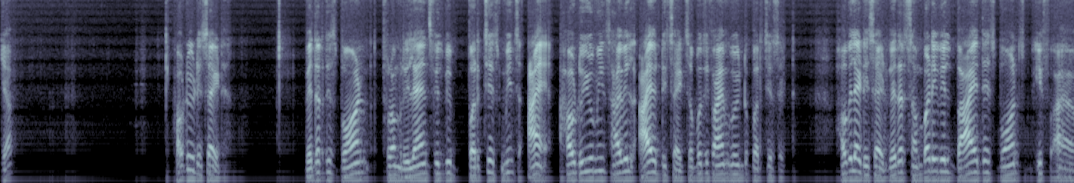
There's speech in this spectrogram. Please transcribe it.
Yeah. How do you decide whether this bond from Reliance will be purchased means I how do you means how will I decide suppose if I am going to purchase it how will I decide whether somebody will buy these bonds if I uh,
